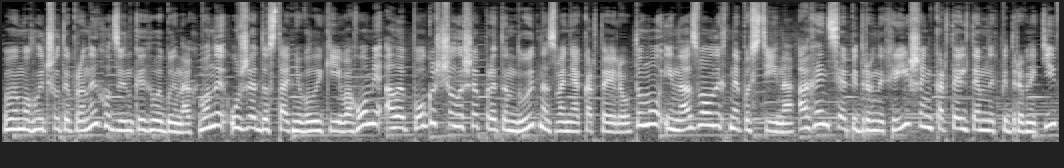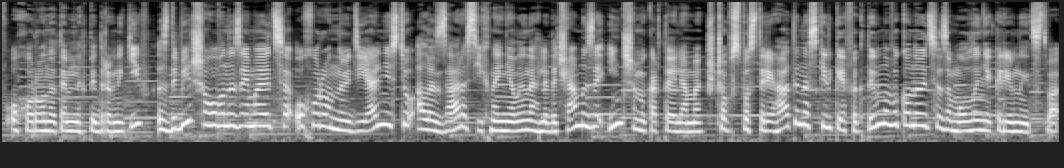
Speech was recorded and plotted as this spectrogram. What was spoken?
Ви могли чути про них у дзвінких глибинах. Вони уже достатньо великі і вагомі, але поки що лише претендують на звання картелю. Тому і назва у них не постійна. Агенція підривних рішень, картель темних підривників, охорона темних підривників. Здебільшого вони займаються охоронною діяльністю, але зараз їх найняли наглядачами за іншими картелями, щоб спостерігати, наскільки ефективно виконуються замовлення керівництва.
